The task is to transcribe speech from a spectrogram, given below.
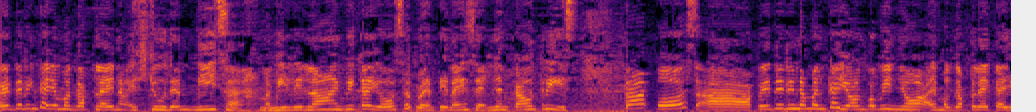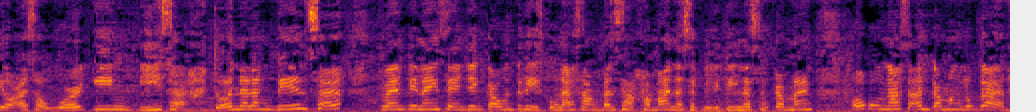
pwede rin kayo mag-apply ng student visa. Mamili lang din kayo sa 29 Schengen countries. Tapos, ah, pwede rin naman kayo, ang gawin nyo ay mag-apply kayo as a working visa. Doon na lang din sa 29 Schengen countries. Kung nasang bansa ka man, nasa Pilipinas ka man, o kung nasaan ka mang lugar.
